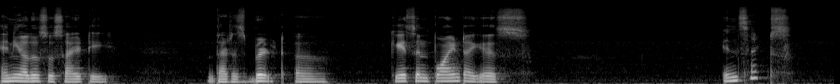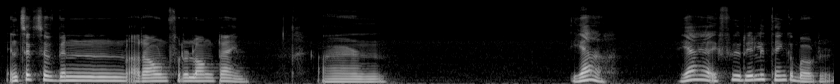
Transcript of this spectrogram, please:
any other society that is built. Uh, case in point, I guess. Insects? Insects have been around for a long time. And yeah, yeah, yeah if you really think about it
